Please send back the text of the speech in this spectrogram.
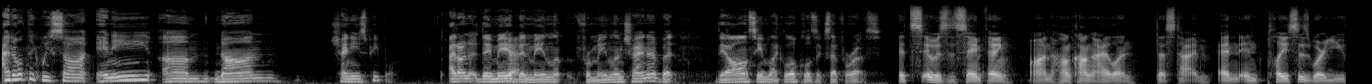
I don't think we saw any um, non Chinese people. I don't know. They may have been mainland, from mainland China, but they all seemed like locals except for us. It's it was the same thing on Hong Kong Island this time, and in places where you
